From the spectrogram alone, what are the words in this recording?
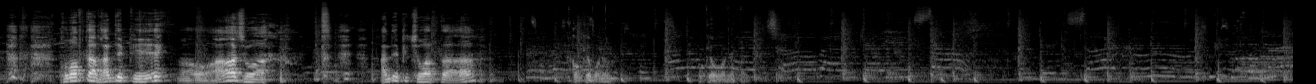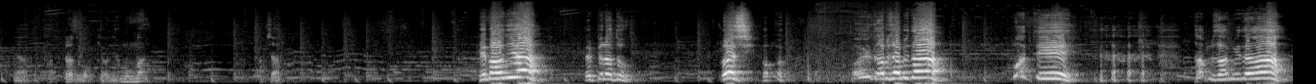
고맙다, 반대픽. 어, 아, 좋아. 반대픽 좋았다. 꺾여버려. 꺾여버려. 야, 밥이라도 먹게 언니 한 번만. 잡자. 해봐 언니야. 열 배라도. 어시. 어, 어, 감사합니다. 왔디. 감사합니다.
